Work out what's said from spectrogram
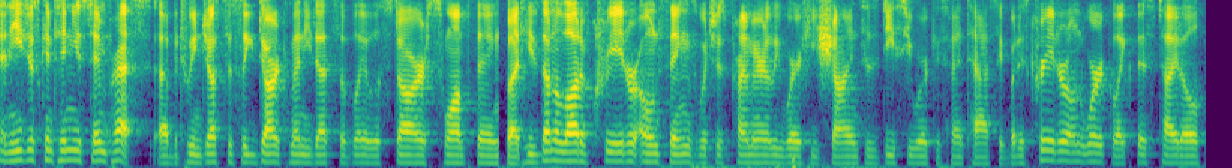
and he just continues to impress uh, between Justice League Dark, Many Deaths of Laila Starr, Swamp Thing. But he's done a lot of creator owned things, which is primarily where he shines. His DC work is fantastic, but his creator owned work, like this title,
